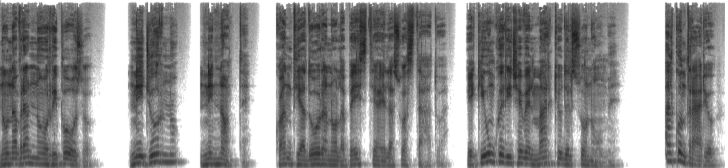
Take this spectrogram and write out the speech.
non avranno riposo né giorno né notte, quanti adorano la bestia e la sua statua, e chiunque riceve il marchio del suo nome. Al contrario,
